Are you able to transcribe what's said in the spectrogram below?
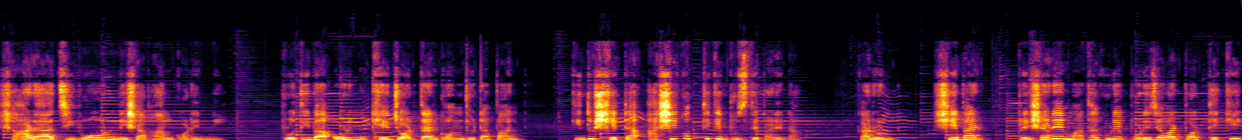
সারা জীবন নেশা ভাঙ করেননি। প্রতিভা ওর মুখে জর্দার গন্ধটা পান, কিন্তু সেটা আসে থেকে বুঝতে পারে না। কারণ সেবার প্রেসারে মাথা ঘুরে পড়ে যাওয়ার পর থেকে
